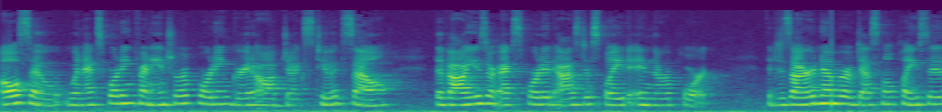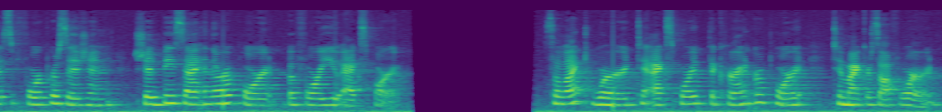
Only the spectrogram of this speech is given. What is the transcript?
Also, when exporting financial reporting grid objects to Excel, the values are exported as displayed in the report. The desired number of decimal places for precision should be set in the report before you export. Select Word to export the current report to Microsoft Word.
